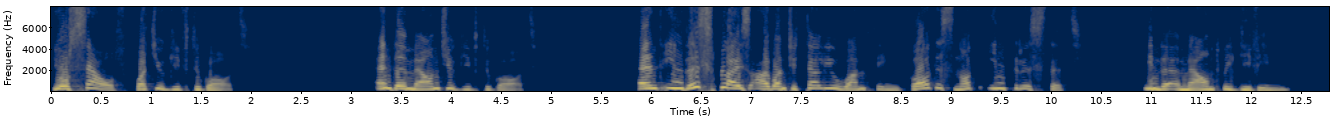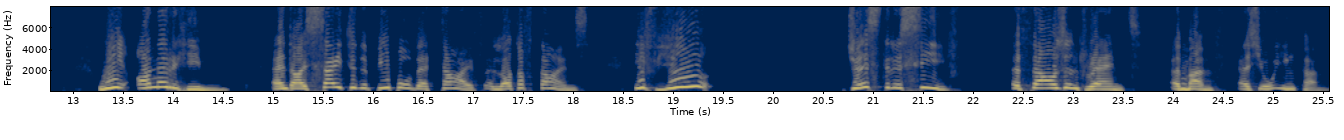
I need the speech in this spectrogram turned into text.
yourself what you give to God and the amount you give to God. And in this place, I want to tell you one thing God is not interested in the amount we give Him. We honor Him. And I say to the people that tithe a lot of times if you just receive a thousand rand a month as your income,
